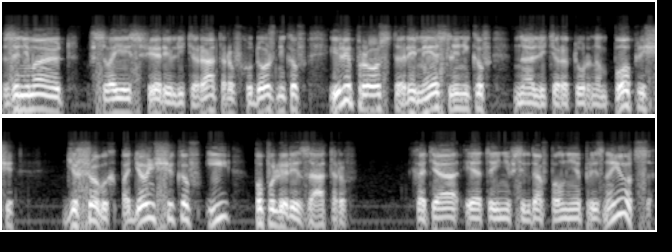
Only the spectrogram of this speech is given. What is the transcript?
занимают в своей сфере литераторов, художников или просто ремесленников на литературном поприще, дешевых паденщиков и популяризаторов. Хотя это и не всегда вполне признается,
